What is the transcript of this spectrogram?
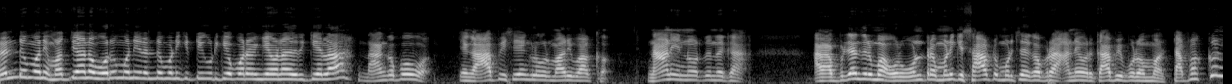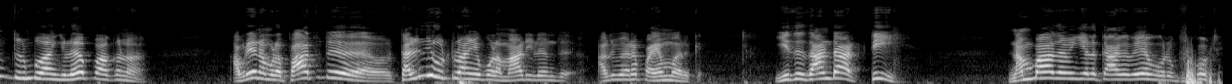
ரெண்டு மணி மத்தியானம் ஒரு மணி ரெண்டு மணிக்கு டீ குடிக்க போகிறவங்க வேணா இருக்கீங்களா? நாங்கள் போவோம். எங்கள் ஆஃபீஸே எங்களை ஒரு மாதிரி வாக்கும் நானும் இன்னொருத்தன் இருக்கேன். அது அப்படி தான் திரும்ப ஒரு ஒன்றரை மணிக்கு சாப்பிட்டு முடிச்சதுக்கப்புறம் அண்ணே ஒரு காஃபி போடுவோமா டபக்குன்னு திரும்ப வாங்கிலே பார்க்கணும். அப்படியே நம்மளை பார்த்துட்டு தள்ளி விட்டுருவாங்க போல் மாடியிலேருந்து. அது வேறு பயமாக இருக்குது இது தாண்டா டீ. நம்பாதவங்களுக்காகவே ஒரு போர்டு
